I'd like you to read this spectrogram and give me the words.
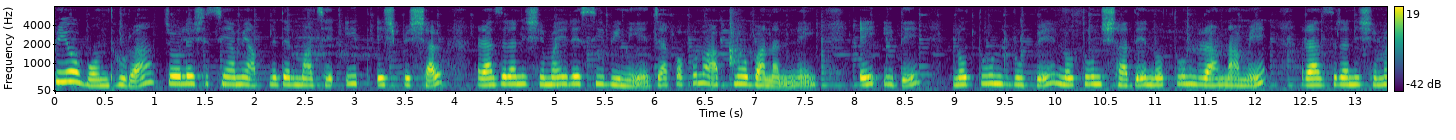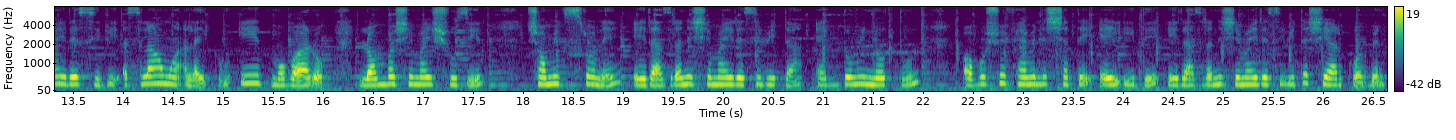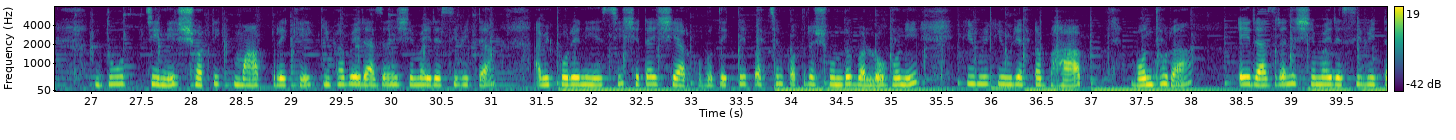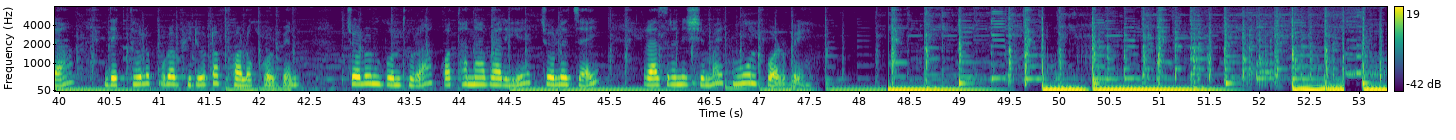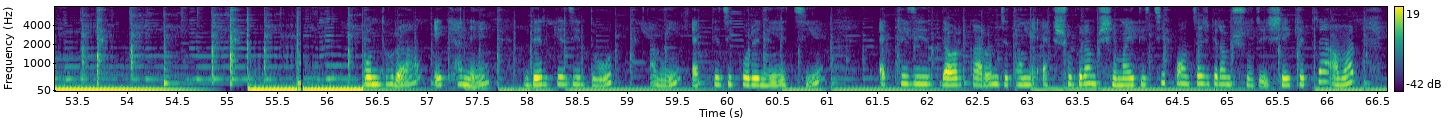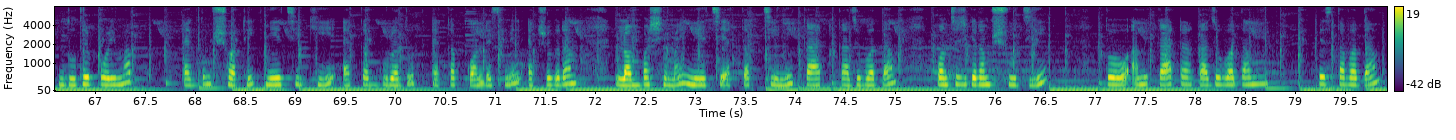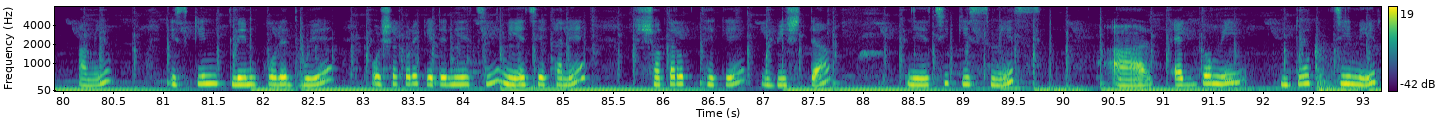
প্রিয় বন্ধুরা, চলে এসেছি আমি আপনাদের মাঝে ঈদ স্পেশাল রাজরানী সেমাই রেসিপি নিয়ে, যা কখনো আপনিও বানান নেই। এই ঈদে নতুন রূপে, নতুন স্বাদে, নতুন রা- নামে রাজরানী সেমাই রেসিপি আসসালামু আলাইকুম। ঈদ মোবারক। লম্বা সেমাই সুজির সমিশ্রণে এই রাজরানী সেমাই রেসিপিটা একদমই নতুন অবশ্যই ফ্যামিলির সাথে এই ঈদে এই রাজরানী সেমাই রেসিপিটা শেয়ার করবেন। দুধ, চিনির সঠিক মাপ রেখে কীভাবে রাজরানী সেমাই রেসিপিটা আমি করে নিয়েছি সেটাই শেয়ার করব। দেখতেই পাচ্ছেন কতটা সুন্দর বা লোভনী কিউড়ি কিউড়ি একটা ভাব। বন্ধুরা, এই রাজরানী সেমাই রেসিপিটা দেখতে হলে পুরো ভিডিওটা ফলো করবেন। চলুন বন্ধুরা, কথা না বাড়িয়ে চলে যাই রাজরানী সেমাই মূল পর্বে। বন্ধুরা, এখানে দেড় কেজি দুধ আমি এক কেজি করে নিয়েছি। এক কেজি দেওয়ার কারণ যেহেতু আমি একশো গ্রাম সেমাই দিচ্ছি, পঞ্চাশ গ্রাম সুজি, সেই ক্ষেত্রে আমার দুধের পরিমাপ একদম সঠিক। নিয়েছি ঘি, এক কাপ গুঁড়া দুধ, এক কাপ কন্ডেন্স মিল্ক একশো গ্রাম লম্বা সেমাই, নিয়েছি এক কাপ চিনি, কাঠ, কাজু বাদাম, পঞ্চাশ গ্রাম সুজি। তো আমি কাঠ আর কাজু বাদাম, পেস্তা বাদাম আমি স্কিন ক্লিন করে ধুয়ে, পরিষ্কার করে কেটে নিয়েছি। নিয়েছি এখানে সতেরো থেকে বিশটা নিয়েছি কিশমিশ আর একদমই দুধ চিনির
